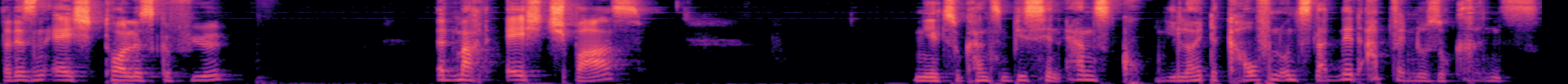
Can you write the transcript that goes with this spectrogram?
Das ist ein echt tolles Gefühl. Es macht echt Spaß. Nils, du kannst ein bisschen ernst gucken. Die Leute kaufen uns das nicht ab, wenn du so grinst.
